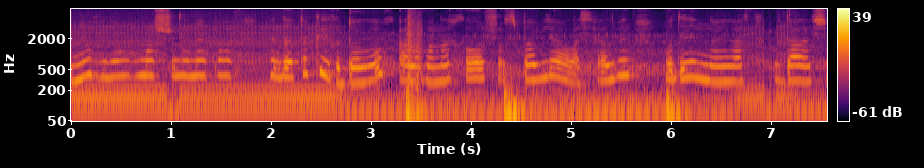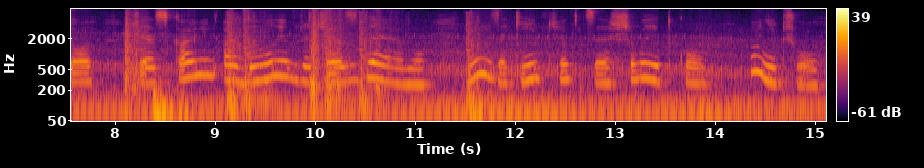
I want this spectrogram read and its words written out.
У нього його машина не, по, не до таких дорог, але вона хорошо справлялася. Але він один раз вдарився через камінь, а другий вже через дерево. Він закінчив це швидко. Ну нічого.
